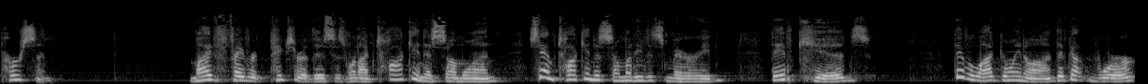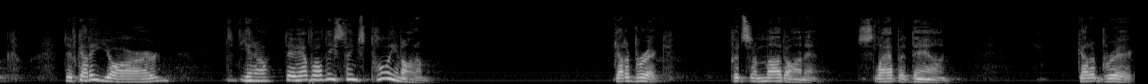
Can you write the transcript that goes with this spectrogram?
person. My favorite picture of this is when I'm talking to someone, say I'm talking to somebody that's married, they have kids. They have a lot going on. They've got work. They've got a yard. You know, they have all these things pulling on them. Got a brick. Put some mud on it. Slap it down. Got a brick.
